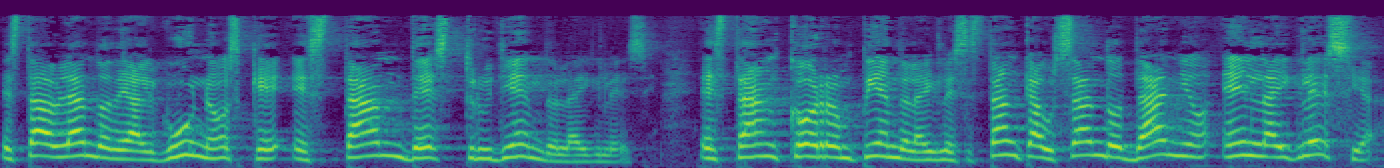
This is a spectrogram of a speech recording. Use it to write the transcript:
Está hablando de algunos que están destruyendo la iglesia, están corrompiendo la iglesia, están causando daño en la iglesia.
